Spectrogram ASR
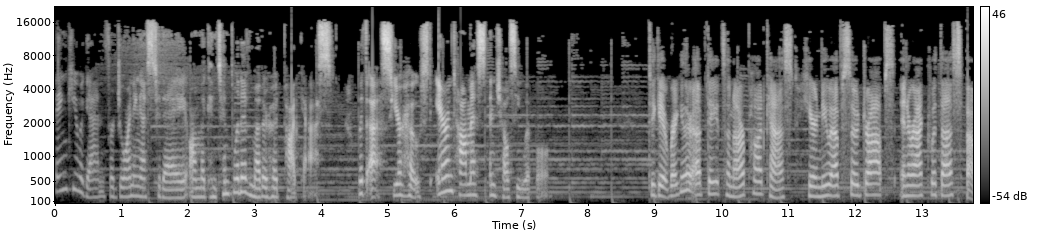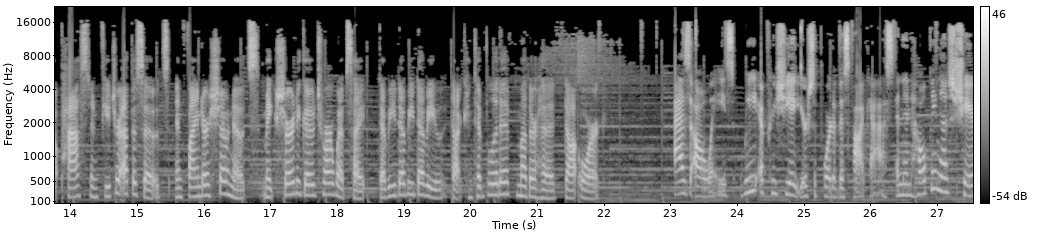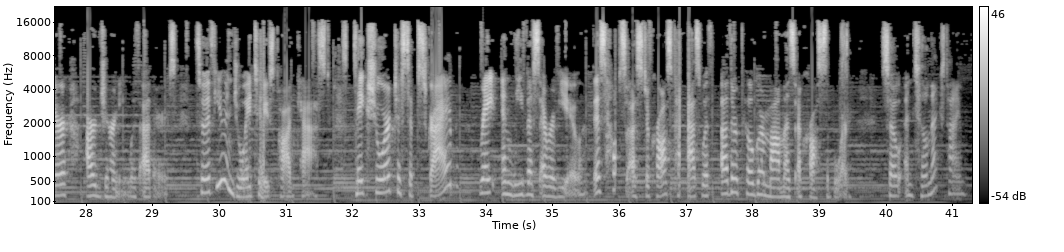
Thank you again for joining us today on the Contemplative Motherhood Podcast with us, your host, Erin Thomas and Chelsea Whipple. To get regular updates on our podcast, hear new episode drops, interact with us about past and future episodes, and find our show notes, make sure to go to our website, www.contemplativemotherhood.org. As always, we appreciate your support of this podcast and in helping us share our journey with others. So if you enjoyed today's podcast, make sure to subscribe, rate, and leave us a review. This helps us to cross paths with other pilgrim mamas across the board. So until next time.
